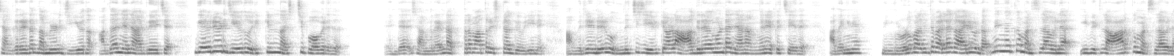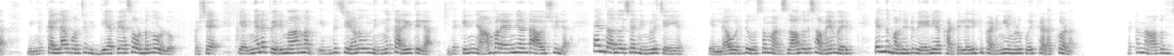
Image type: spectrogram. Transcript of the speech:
ശങ്കരേട്ടൻ തമ്മിലുള്ള ജീവിതം അതാ ഞാൻ ആഗ്രഹിച്ചത് ഗൗരിയുടെ ജീവിതം ഒരിക്കലും നശിച്ചു പോവരുത്. എന്റെ ശങ്കരേട്ടൻ അത്രമാത്രം ഇഷ്ടമാണ് ഗൗരീനെ. അവർ രണ്ടുപേരും ഒന്നിച്ച് ജീവിക്കാനുള്ള ആഗ്രഹം കൊണ്ടാണ് ഞാൻ അങ്ങനെയൊക്കെ ചെയ്തത് അതെങ്ങനെയാ? നിങ്ങളോട് പറഞ്ഞിട്ട് വല്ല കാര്യമുണ്ടോ? നിങ്ങൾക്ക് മനസ്സിലാവില്ല. ഈ വീട്ടിൽ ആർക്കും മനസ്സിലാവില്ല. നിങ്ങൾക്കെല്ലാം കുറച്ച് വിദ്യാഭ്യാസം ഉണ്ടെന്നേ ഉള്ളൂ. പക്ഷേ എങ്ങനെ പെരുമാറണം? എന്ത് ചെയ്യണമെന്ന് നിങ്ങൾക്ക് അറിയത്തില്ല ഇതൊക്കെ ഇനി ഞാൻ പറയാൻ ചെയ്യേണ്ട ആവശ്യമില്ല. എന്താണെന്ന് വെച്ചാൽ നിങ്ങൾ ചെയ്യുക എല്ലാം ഒരു ദിവസം മനസ്സിലാവുന്ന ഒരു സമയം വരും എന്ന് പറഞ്ഞിട്ട് വേണി ആ കട്ടിലേക്ക് പിണങ്ങി അങ്ങോട്ട് പോയി കിടക്കുകയാണ് പെട്ടെന്ന് ആദർശം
